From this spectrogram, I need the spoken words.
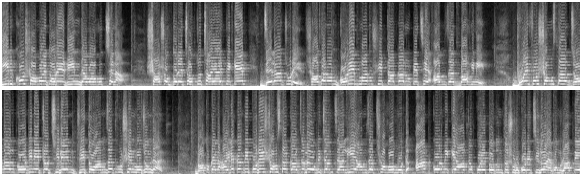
দীর্ঘ সময় ধরে ঋণ দেওয়া হচ্ছে না। শাসক দলের ছত্রছায়ায় থেকে জেলা জুড়ে সাধারণ গরিব মানুষের টাকা লুটেছে আমজাদ বাহিনী। ভুইফুর সংস্থা জোনাল কোঅর্ডিনেটর ছিলেন ধৃত আমজাদ হোসেন মজুমদার। গতকাল হাইলাকান্দি পুলিশ সংস্থার কার্যালয়ে অভিযান চালিয়ে আমজাদ সহ মোট আট কর্মীকে আটক করে তদন্ত শুরু করেছিল এবং রাতে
